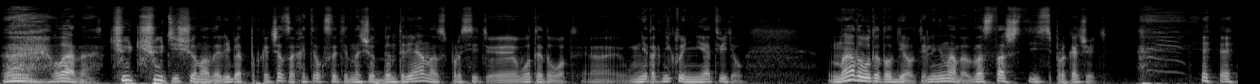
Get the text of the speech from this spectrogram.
Эх, ладно, чуть-чуть еще надо, ребят, подкачаться. Хотел, кстати, насчет Дентриана спросить. Э, вот это вот. Э, мне так никто не ответил. Надо вот это делать или не надо? До 160 прокачивать.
